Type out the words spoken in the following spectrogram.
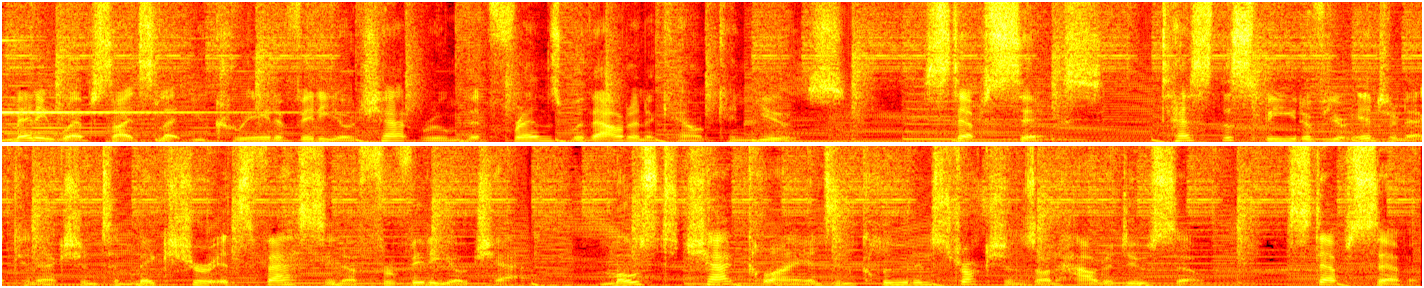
Many websites let you create a video chat room that friends without an account can use. Step 6. Test the speed of your internet connection to make sure it's fast enough for video chat. Most chat clients include instructions on how to do so. Step 7.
